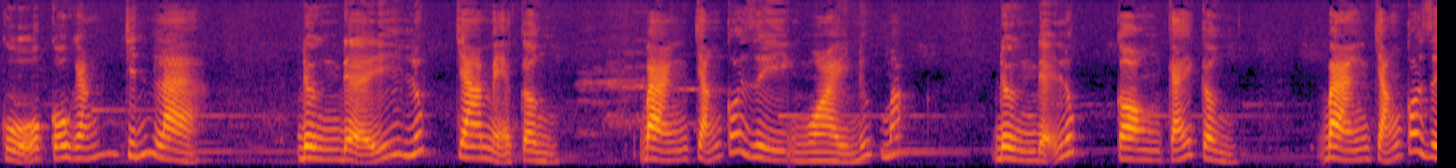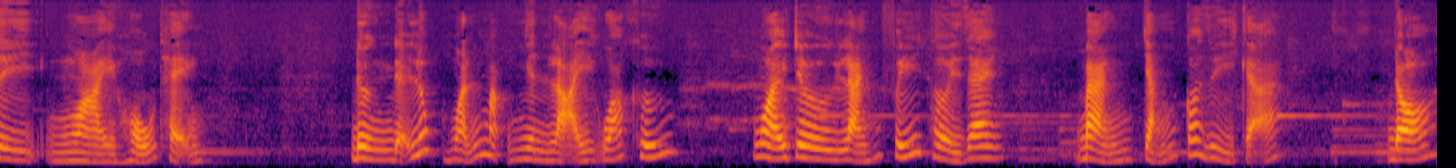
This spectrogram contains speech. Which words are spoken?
của cố gắng chính là đừng để lúc cha mẹ cần, bạn chẳng có gì ngoài nước mắt đừng để lúc con cái cần. Bạn chẳng có gì ngoài hổ thẹn. Đừng để lúc ngoảnh mặt nhìn lại quá khứ. Ngoại trừ lãng phí thời gian, bạn chẳng có gì cả. Đó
